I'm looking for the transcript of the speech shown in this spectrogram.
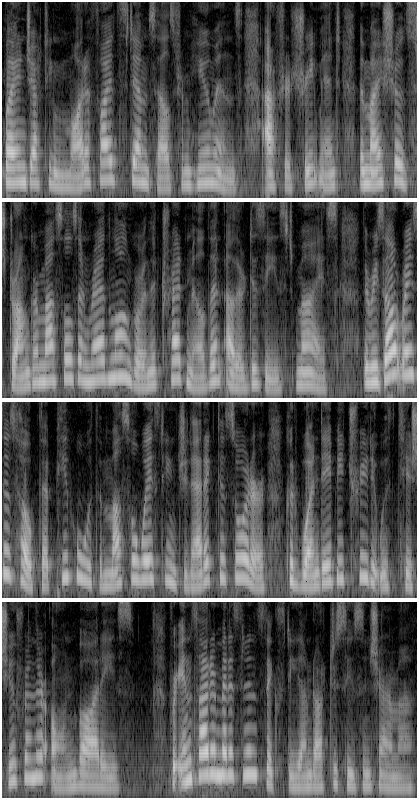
by injecting modified stem cells from humans. After treatment, the mice showed stronger muscles and ran longer on the treadmill than other diseased mice. The result raises hope that people with a muscle-wasting genetic disorder could one day be treated with tissue from their own bodies. For Insidermedicine in 60, I'm Dr. Susan Sharma.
